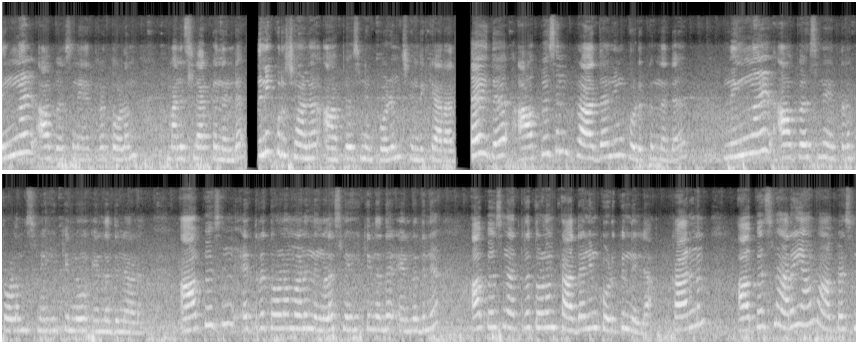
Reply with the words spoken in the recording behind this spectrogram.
നിങ്ങൾ ആ പേഴ്സണെ എത്രത്തോളം മനസ്സിലാക്കുന്നുണ്ട്? അതിനെക്കുറിച്ചാണ് ആ പേഴ്സൺ എപ്പോഴും ചിന്തിക്കാറ്. അതായത് ആ പേഴ്സൺ പ്രാധാന്യം കൊടുക്കുന്നത് നിങ്ങൾ ആ പേഴ്സണെ എത്രത്തോളം സ്നേഹിക്കുന്നു എന്നതിനാണ്. ആ പേഴ്സൺ എത്രത്തോളമാണ് നിങ്ങളെ സ്നേഹിക്കുന്നത് എന്നതിന് ആ പേഴ്സൺ അത്രത്തോളം പ്രാധാന്യം കൊടുക്കുന്നില്ല. കാരണം ആ പേഴ്സൺ അറിയാം ആ പേഴ്സൺ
